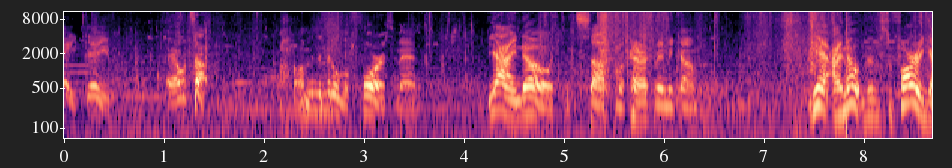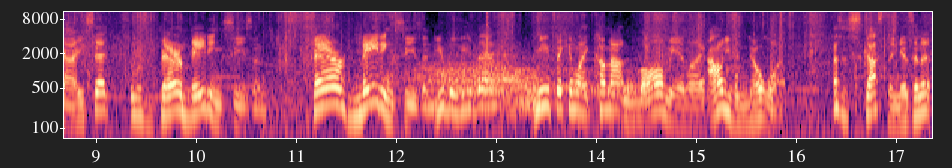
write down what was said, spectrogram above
Hey, Dave. Hey, what's up? I'm in the middle of the forest, man. Yeah, I know. It, sucks. My parents made me come. Yeah, I know. The safari guy, he said it was bear mating season. Bear mating season. You believe that? It means they can, like, come out and maul me and, like, I don't even know what. That's disgusting, isn't it?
